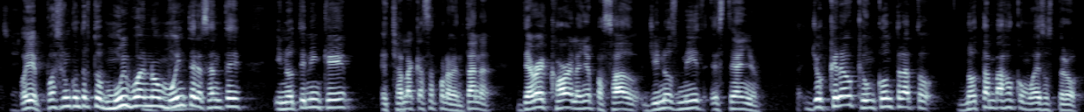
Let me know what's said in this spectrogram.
Sí. Oye, puede ser un contrato muy bueno, muy interesante y no tienen que echar la casa por la ventana. Derek Carr el año pasado, Gino Smith este año. Yo creo que un contrato no tan bajo como esos, pero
